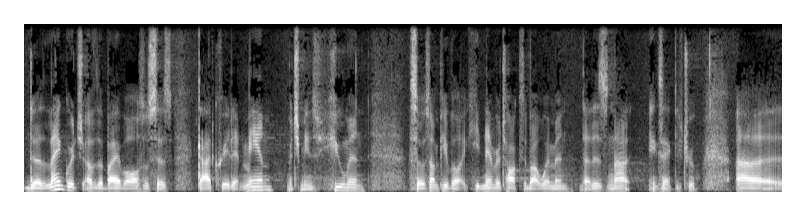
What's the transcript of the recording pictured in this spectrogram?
the language of the Bible also says God created man, which means human. So some people like he never talks about women. That is not exactly true. Uh,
